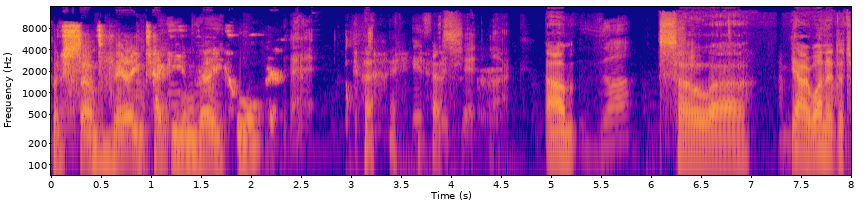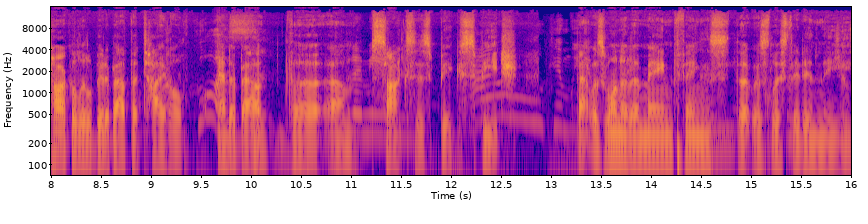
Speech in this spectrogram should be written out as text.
which sounds very techy and very cool, Perry. It's Yes. the shit luck. Um, The so, uh, yeah, I wanted to talk a little bit about the title and about the um, But I mean, Sox's big speech. how can we That was one of the main things that was listed in the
